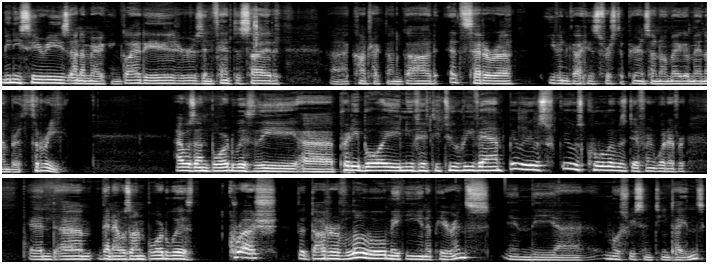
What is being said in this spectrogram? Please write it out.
miniseries on American Gladiators, Infanticide uh, Contract on God, etc. Even got his first appearance on Omega Man number three. I was on board with the uh, Pretty Boy New 52 revamp. It was, it was cool, it was different, whatever. And um, then I was on board with Crush, the daughter of Lobo, making an appearance in the uh, most recent Teen Titans.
